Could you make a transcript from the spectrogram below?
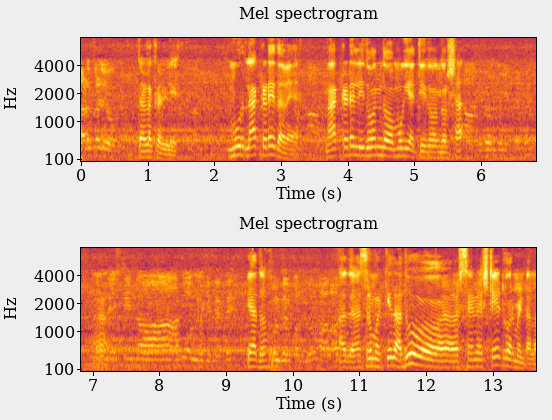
ತಳಕಳ್ಳಿ ಹೋಗಿ ಮೂರು ನಾಲ್ಕು ಕಡೆ ಇದ್ದಾವೆ ನಾಲ್ಕು ಕಡೆಯಲ್ಲಿ ಇದೊಂದು ಮುಗಿಯತ್ತೆ ಇದು ಒಂದು ವರ್ಷ. ಹಾಂ ಇದೊಂದು ಮುಗಿತೈತೆ ಹಾ. ನೆಕ್ಸ್ಟ್ ಇನ್ನು ಅದು ಒಂದು ಮುಗಿತೈತೆ ಯಾವುದು? ಗುಲ್ಬರ್ಗ ಬಂದು ಅದು. ಹಸಿರು ಮಕ್ಕಿದ ಅದು ಸ್ಟೇಟ್ ಗೌರ್ಮೆಂಟ್ ಅಲ್ಲ.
